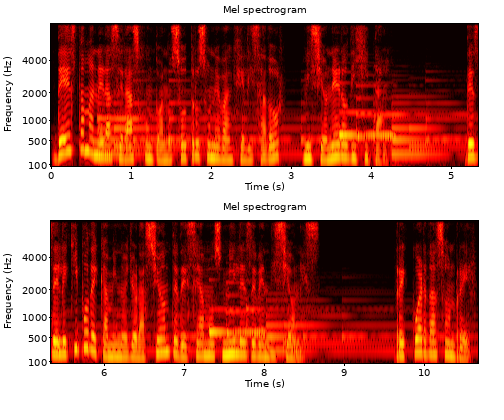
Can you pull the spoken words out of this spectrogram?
De esta manera serás junto a nosotros un evangelizador, misionero digital. Desde el equipo de Camino y Oración te deseamos miles de bendiciones. Recuerda sonreír.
